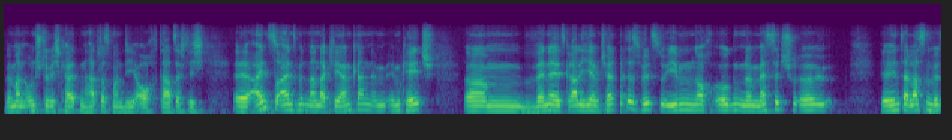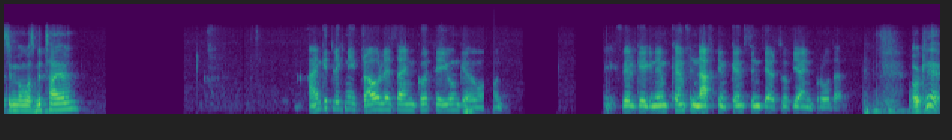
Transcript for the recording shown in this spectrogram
wenn man Unstimmigkeiten hat, dass man die auch tatsächlich äh, eins zu eins miteinander klären kann im, im Cage. Ähm, wenn er jetzt gerade hier im Chat ist, willst du ihm noch irgendeine Message äh, hinterlassen? Willst du ihm irgendwas mitteilen? Eigentlich nicht. Raul ist ein guter Junge und ich will gegen ihn kämpfen. Nach dem Kampf sind wir so wie ein Bruder. Okay,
